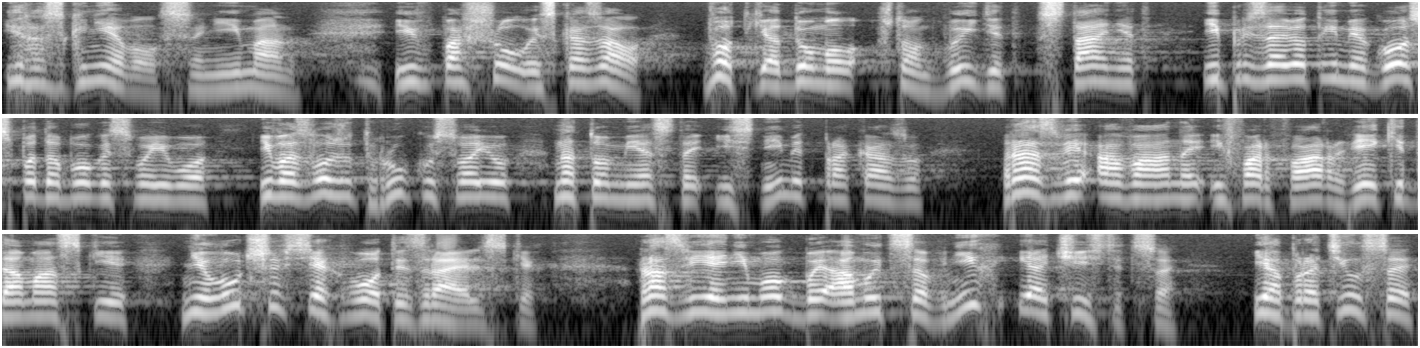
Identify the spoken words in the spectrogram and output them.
И разгневался Нейман, и пошел и сказал, «Вот я думал, что он выйдет, встанет, и призовет имя Господа Бога своего, и возложит руку свою на то место, и снимет проказу. Разве Авана и Фарфар, реки Дамасские, не лучше всех вод израильских? Разве я не мог бы омыться в них и очиститься?» И обратился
